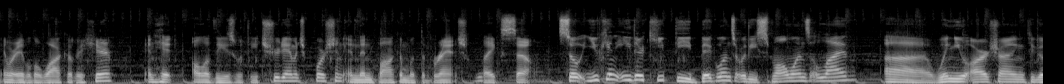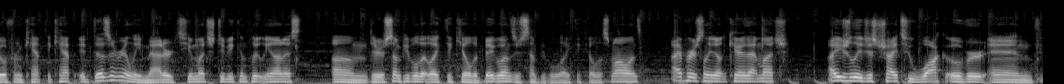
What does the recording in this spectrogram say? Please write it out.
and we're able to walk over here and hit all of these with the true damage portion and then bonk them with the branch, like so. So you can either keep the big ones or the small ones alive uh, when you are trying to go from camp to camp. It doesn't really matter too much, to be completely honest. Um, there are some people that like to kill the big ones, there's some people that like to kill the small ones. I personally don't care that much. I usually just try to walk over and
